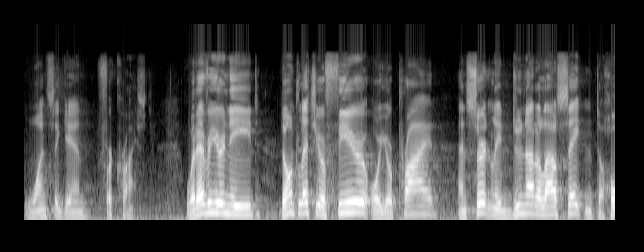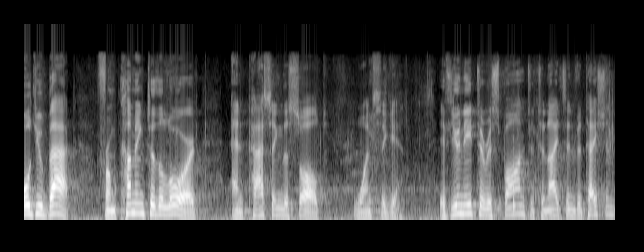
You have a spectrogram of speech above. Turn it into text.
once again for Christ. Whatever your need, don't let your fear or your pride, and certainly do not allow Satan to hold you back from coming to the Lord and passing the salt once again. If you need to respond to tonight's invitation,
